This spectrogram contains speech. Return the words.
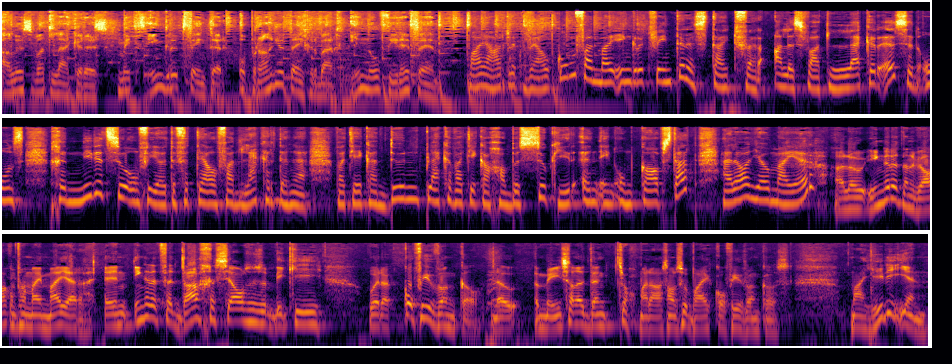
Alles wat lekker is met Ingrid Venter op Radio Tygerberg 104 FM. Baie hartlik welkom van my Ingrid Venter. Dit is tyd vir alles wat lekker is en ons geniet dit so om vir jou te vertel van lekker dinge wat jy kan doen, plekke wat jy kan gaan besoek hier in en om Kaapstad. Hallo aan jou Meyer. Hallo Ingrid en welkom van my Meyer. En Ingrid vandag gesels ons 'n bietjie oor 'n koffiewinkel. Nou, 'n mens sal nou dink, "Jog, maar daar's al so baie koffiewinkels." Maar hierdie een,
